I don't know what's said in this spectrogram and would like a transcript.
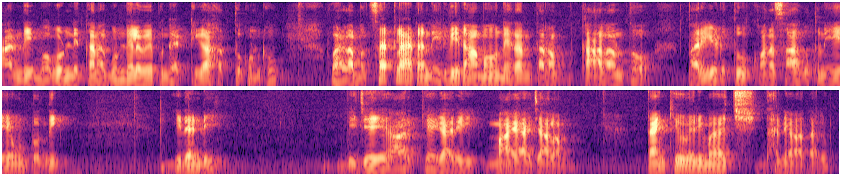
అంది మొగుడిని తన గుండెల వైపు గట్టిగా హత్తుకుంటూ. వాళ్ళ ముచ్చట్లాట నిర్విరామం నిరంతరం కాలంతో పరిగెడుతూ కొనసాగుతూనే ఉంటుంది. ఇదండి విజయ్ ఆర్కే గారి మాయాజాలం. Thank you very much. ధన్యవాదాలు.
